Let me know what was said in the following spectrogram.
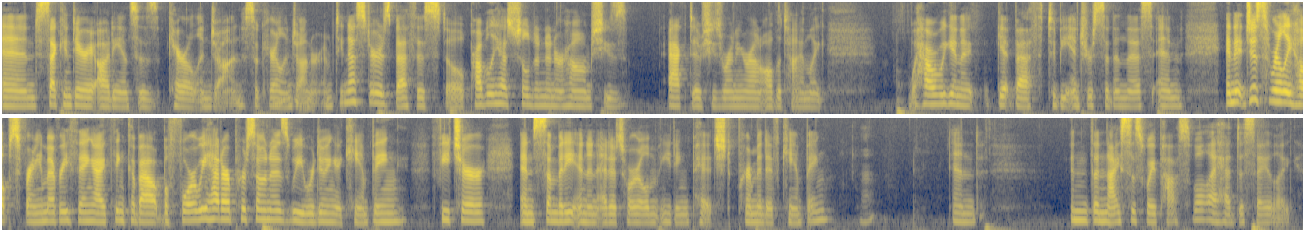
And secondary audiences Carol and John. So Carol and mm-hmm. John are empty nesters. Beth is still probably has children in her home. She's active. She's running around all the time. Like how are we going to get Beth to be interested in this? And and it just really helps frame everything. I think about before we had our personas, we were doing a camping feature, and somebody in an editorial meeting pitched primitive camping, and in the nicest way possible, I had to say like.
